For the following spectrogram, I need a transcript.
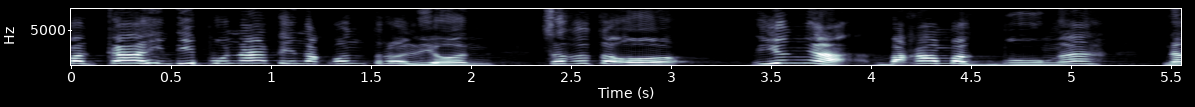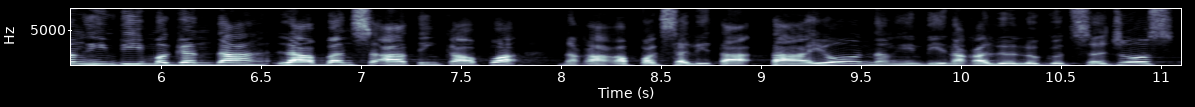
pagka hindi po natin na-control yon, sa totoo, yun nga, baka magbunga ng hindi maganda laban sa ating kapwa. Nakakapagsalita tayo ng hindi nakalulugod sa Diyos,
